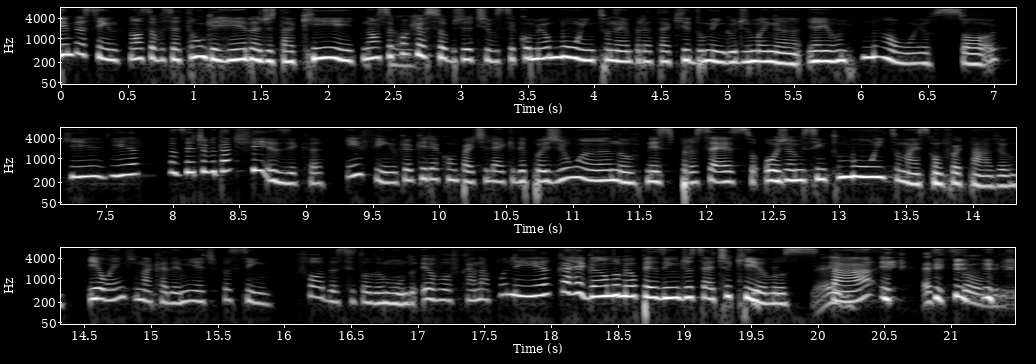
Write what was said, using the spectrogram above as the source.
sempre assim, nossa, você é tão guerreira de estar tá aqui. Nossa, qual que é o seu objetivo? Você comeu muito, né, para estar tá aqui domingo de manhã. E aí eu, não, eu só queria fazer atividade física. Enfim, o que eu queria compartilhar é que depois de um ano nesse processo, hoje eu me sinto muito mais confortável. E eu entro na academia, tipo assim, foda-se todo mundo. Eu vou ficar na polia carregando meu pezinho de 7 quilos, é tá? Isso. É sobre.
